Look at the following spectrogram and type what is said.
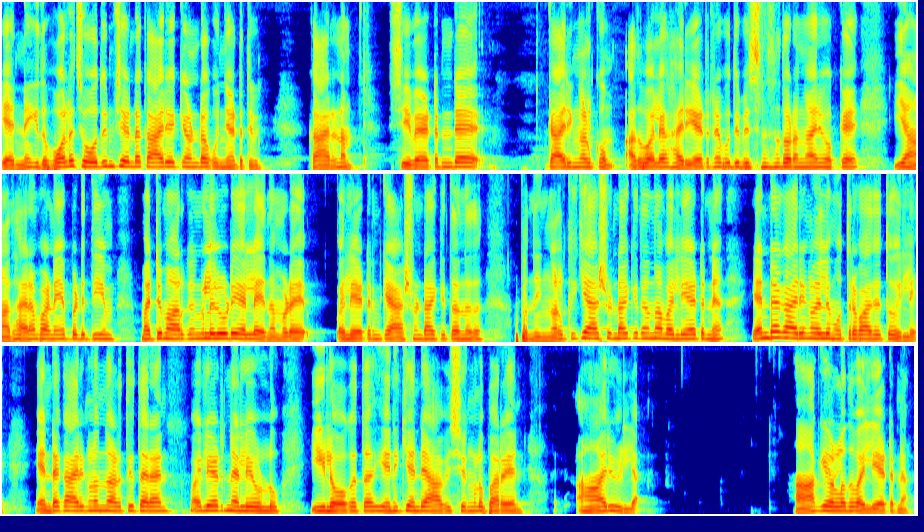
എന്നെ ഇതുപോലെ ചോദ്യം ചെയ്യേണ്ട കാര്യമൊക്കെ ഉണ്ടോ കുഞ്ഞേട്ടത്തി? കാരണം ശിവേട്ടന്റെ കാര്യങ്ങൾക്കും അതുപോലെ ഹരിയേട്ടന്റെ പുതിയ ബിസിനസ് തുടങ്ങാനും ഒക്കെ ഈ ആധാരം പണയപ്പെടുത്തിയും മറ്റു മാർഗങ്ങളിലൂടെയല്ലേ നമ്മുടെ വലിയേട്ടൻ ക്യാഷ് ഉണ്ടാക്കി തന്നത്. അപ്പം നിങ്ങൾക്ക് ക്യാഷ് ഉണ്ടാക്കി തന്ന വലിയേട്ടന് എന്റെ കാര്യങ്ങളിലും ഉത്തരവാദിത്വം ഇല്ലേ? എന്റെ കാര്യങ്ങളും നടത്തി തരാൻ വലിയേട്ടനല്ലേ ഉള്ളൂ? ഈ ലോകത്ത് എനിക്ക് എന്റെ ആവശ്യങ്ങൾ പറയാൻ ആരുമില്ല. ആകെയുള്ളത് വല്യേട്ടനാണ്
